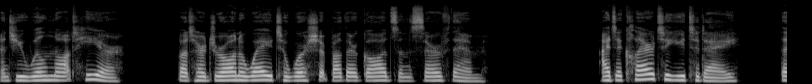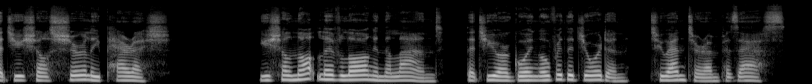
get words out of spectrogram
and you will not hear, but are drawn away to worship other gods and serve them, I declare to you today that you shall surely perish. You shall not live long in the land that you are going over the Jordan to enter and possess.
